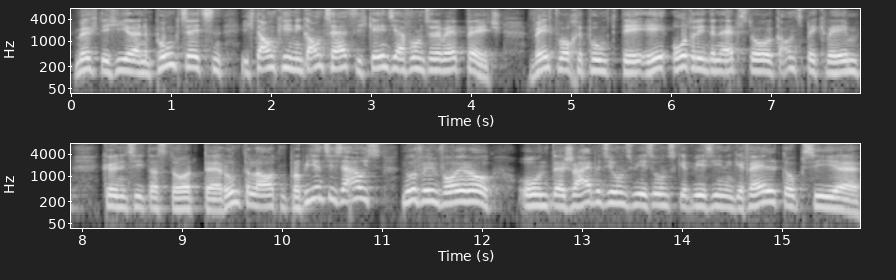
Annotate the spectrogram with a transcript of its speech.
möchte ich hier einen Punkt setzen. Ich danke Ihnen ganz herzlich. Gehen Sie auf unsere Webpage weltwoche.de oder in den App Store. Ganz bequem können Sie das dort äh, runterladen. Probieren Sie es aus. Nur 5 Euro und äh, schreiben Sie uns, wie es uns, wie es Ihnen gefällt, ob Sie äh,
